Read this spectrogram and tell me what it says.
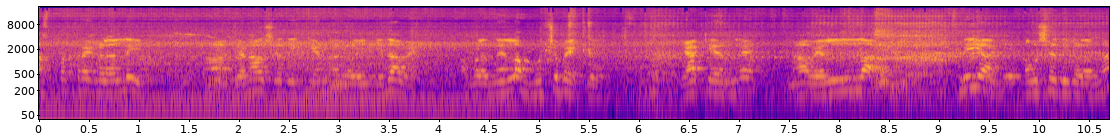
ಆಸ್ಪತ್ರೆಗಳಲ್ಲಿ ಜನೌಷಧಿ ಕೇಂದ್ರಗಳು ಇದ್ದಾವೆ ಅವುಗಳನ್ನೆಲ್ಲ ಮುಚ್ಚಬೇಕು. ಯಾಕೆ ಅಂದರೆ ನಾವೆಲ್ಲ ಫ್ರೀಯಾಗಿ ಔಷಧಿಗಳನ್ನು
